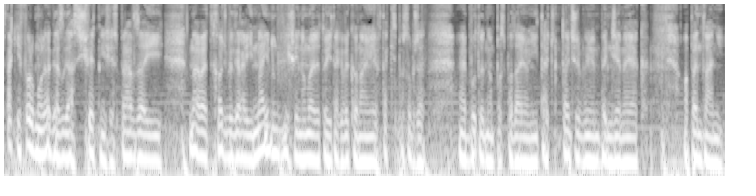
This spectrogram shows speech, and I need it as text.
w takiej formule Gaz Gaz świetnie się sprawdza i nawet choćby grali najnudniejsze numery, to i tak wykonają je w taki sposób, że e, buty nam pospadają i tańczyć tańczy będziemy jak opętani.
